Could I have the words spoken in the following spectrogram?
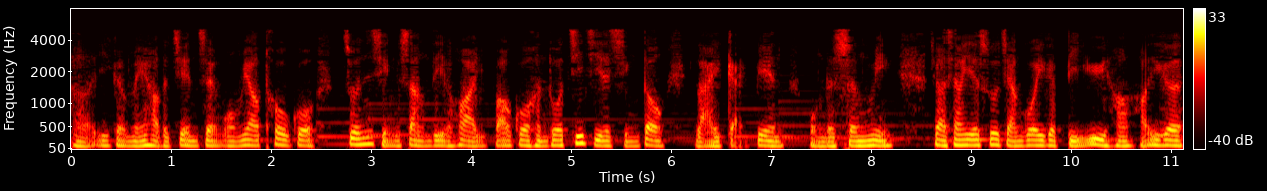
呃一个美好的见证。我们要透过遵行上帝的话语，包括很多积极的行动，来改变我们的生命。就好像耶稣讲过一个比喻，哈，好一个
